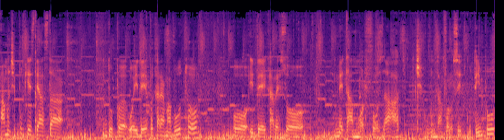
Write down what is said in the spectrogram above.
Am început chestia asta după o idee pe care am avut-o, o idee care s-o metamorfozat, ce cuvânt am folosit cu timpul,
